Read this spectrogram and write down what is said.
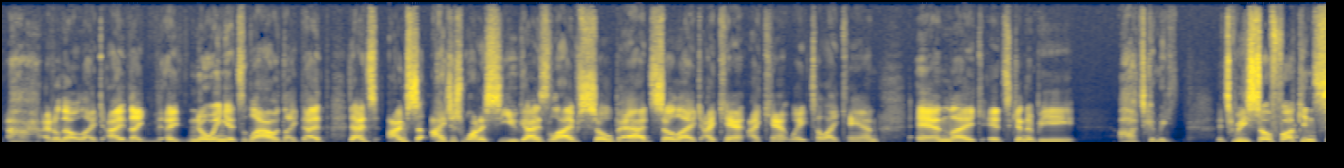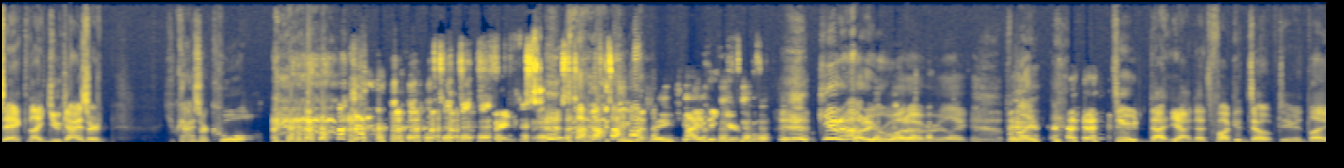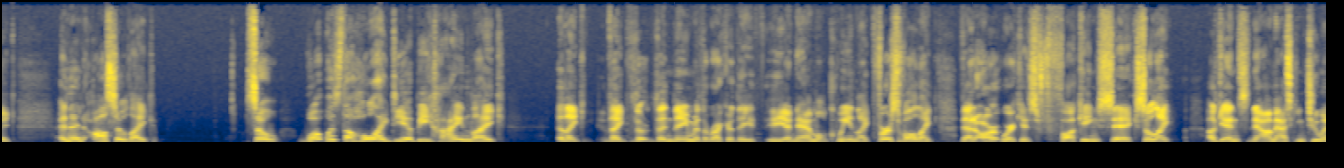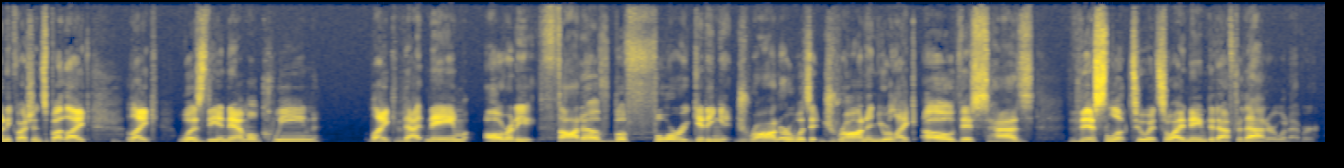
ah, I don't know, like I like uh, knowing it's loud like that. That's I'm so I just want to see you guys live so bad. So like I can't I can't wait till I can. And like it's gonna be oh it's gonna be it's gonna be so fucking sick. Like you guys are you guys are cool. Thanks. Thank you. I think you're cool too. get out of here, whatever. Like, but like, dude, that yeah, that's fucking dope, dude. Like, and then also like, so what was the whole idea behind like, like, like the the name of the record, the the Enamel Queen? Like, first of all, like that artwork is fucking sick. So like, again, so now I'm asking too many questions, but like, like was the Enamel Queen? like that name already thought of before getting it drawn or was it drawn and you were like oh this has this look to it so i named it after that or whatever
